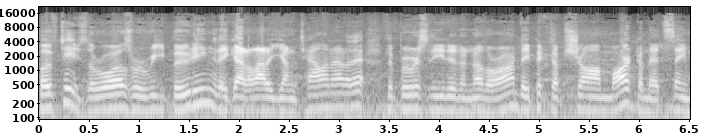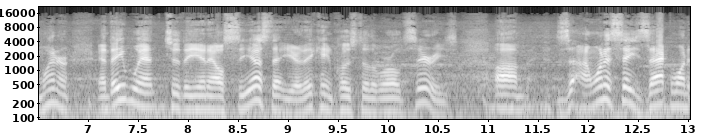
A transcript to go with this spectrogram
both teams. The Royals were rebooting; they got a lot of young talent out of that. The Brewers needed another arm. They picked up Shaun Marcum that same winter, and they went to the NLCS that year. They came close to the World Series. Um, I want to say Zach won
